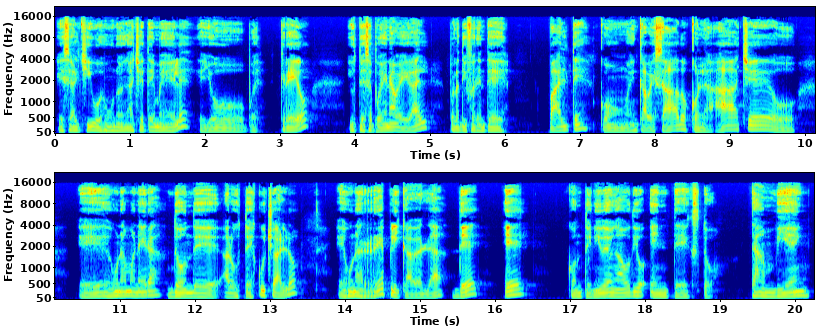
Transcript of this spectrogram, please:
Ese archivo es uno en HTML que yo pues creo y usted se puede navegar por las diferentes partes con encabezados, con la H o es una manera donde al usted escucharlo es una réplica, ¿verdad? De el contenido en audio en texto. También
